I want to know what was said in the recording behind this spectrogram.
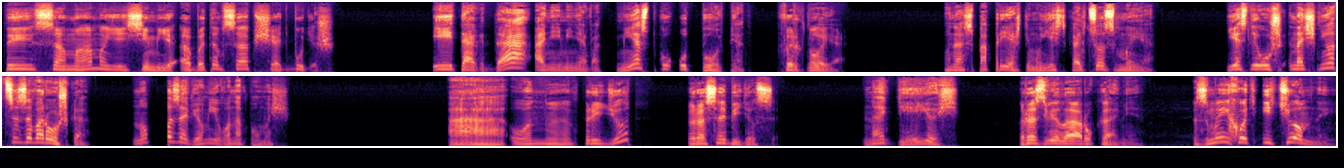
ты сама моей семье об этом сообщать будешь». «И тогда они меня в отместку утопят», — фыркнула я. «У нас по-прежнему есть кольцо змея. Если уж начнется заварушка, ну, позовем его на помощь». «А он э, придет, раз обиделся?» «Надеюсь», — развела руками. «Змей хоть и темный,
